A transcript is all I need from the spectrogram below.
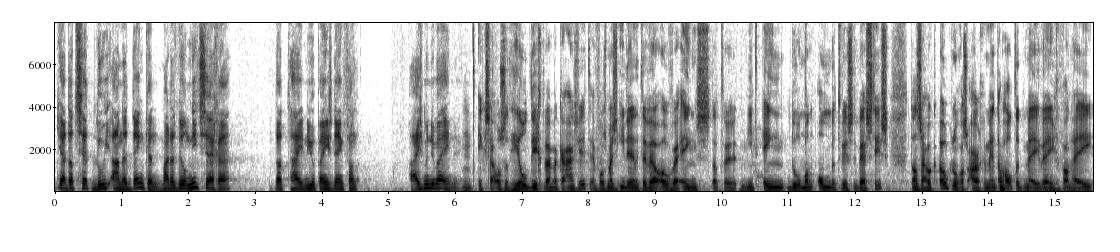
ja, dat zet Louis aan het denken. Maar dat wil niet zeggen dat hij nu opeens denkt van... Hij is me nummer één nu. Mm. Ik zou als het heel dicht bij elkaar zit... en volgens mij is iedereen het er wel over eens... dat er niet één doelman onbetwist de beste is... dan zou ik ook nog als argument altijd meewegen van... hé, hey,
